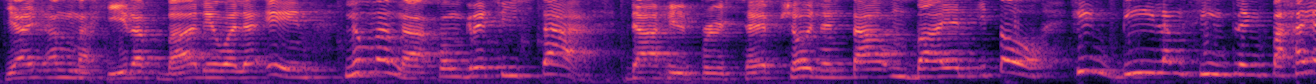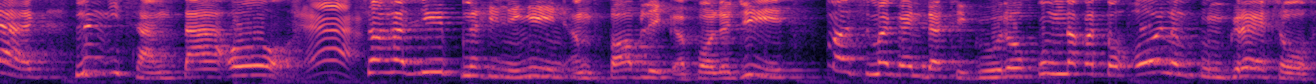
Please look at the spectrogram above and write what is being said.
Yan ang mahirap balewalain ng mga kongresista. Dahil perception ng taong bayan ito, hindi lang simpleng pahayag ng isang tao. Sa halip na hilingin ang public apology, mas maganda siguro kung nakatuon ng Kongreso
